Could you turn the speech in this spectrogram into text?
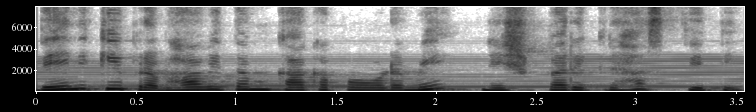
దేనికి ప్రభావితం కాకపోవడమే నిష్పరిగ్రహ స్థితి.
